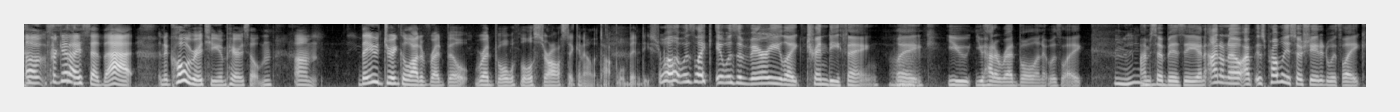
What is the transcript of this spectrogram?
um, forget I said that. Nicole Richie and Paris Hilton. Um, they drink a lot of Red Bull, Red Bull with a little straw sticking out the top, little bendy straw. Well, it was like it was a very like trendy thing. Mhm. Like you you had a Red Bull and it was like Mhm. I'm so busy and I don't know, I, it's probably associated with like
